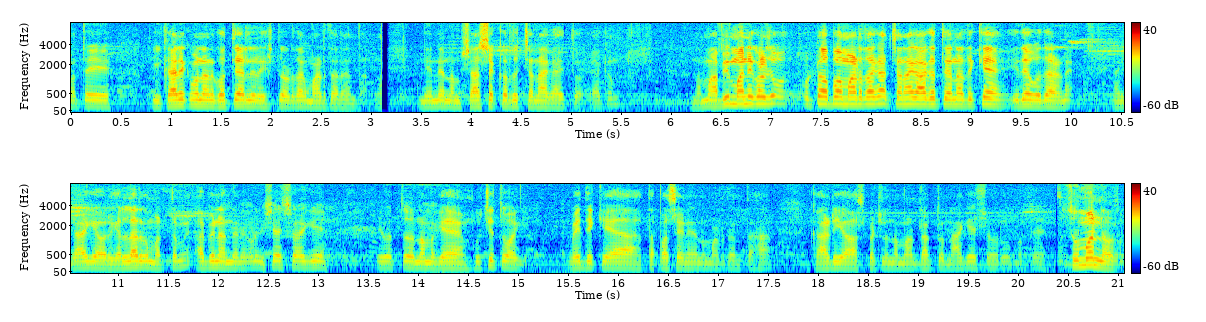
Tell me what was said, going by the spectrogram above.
ಮತ್ತು ಈ ಕಾರ್ಯಕ್ರಮ ನನಗೆ ಗೊತ್ತೇ ಇರಲಿಲ್ಲ ಇಷ್ಟು ದೊಡ್ಡದಾಗಿ ಮಾಡ್ತಾರೆ ಅಂತ. ನಿನ್ನೆ ನಮ್ಮ ಶಾಸಕರದು ಚೆನ್ನಾಗಾಯಿತು. ಯಾಕಂದ್ರೆ ನಮ್ಮ ಅಭಿಮಾನಿಗಳು ಹುಟ್ಟುಹಬ್ಬ ಮಾಡಿದಾಗ ಚೆನ್ನಾಗಾಗುತ್ತೆ ಅನ್ನೋದಕ್ಕೆ ಇದೇ ಉದಾಹರಣೆ. ಹಂಗಾಗಿ ಅವ್ರಿಗೆಲ್ಲರಿಗೂ ಮತ್ತೊಮ್ಮೆ ಅಭಿನಂದನೆಗಳು. ವಿಶೇಷವಾಗಿ ಇವತ್ತು ನಮಗೆ ಉಚಿತವಾಗಿ ವೈದ್ಯಕೀಯ ತಪಾಸಣೆಯನ್ನು ಮಾಡಿದಂತಹ ಕಾರ್ಡಿಯೋ ಹಾಸ್ಪಿಟ್ಲ್ ನಮ್ಮ ಡಾಕ್ಟರ್ ನಾಗೇಶ್ ಅವರು ಮತ್ತು ಸುಮನ್ ಅವರು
